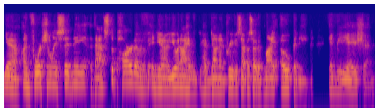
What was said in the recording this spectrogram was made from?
yeah, unfortunately, Sydney, that's the part of, and you know, you and I have, have done in previous episode of my opening in mediation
